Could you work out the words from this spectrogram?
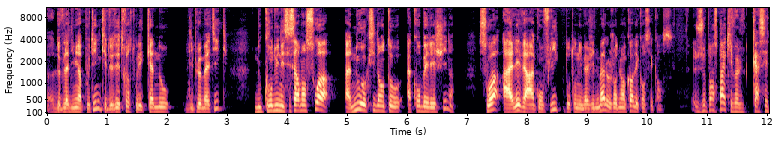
euh, de Vladimir Poutine, qui est de détruire tous les canaux diplomatiques, nous conduit nécessairement soit à nous occidentaux à courber les chines, soit à aller vers un conflit dont on imagine mal aujourd'hui encore les conséquences? Je ne pense pas qu'ils veulent casser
